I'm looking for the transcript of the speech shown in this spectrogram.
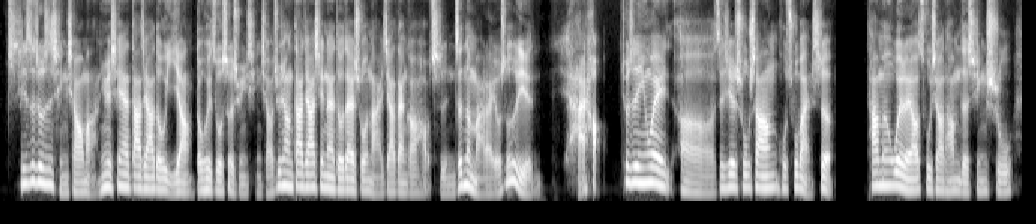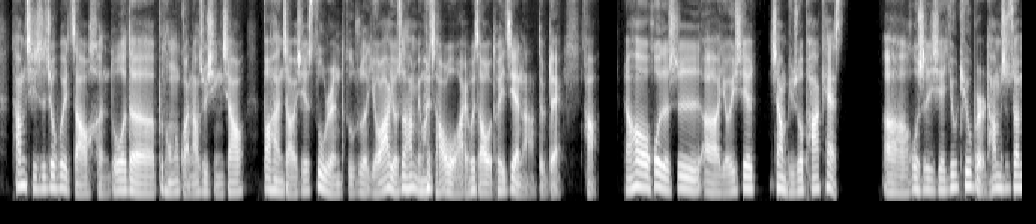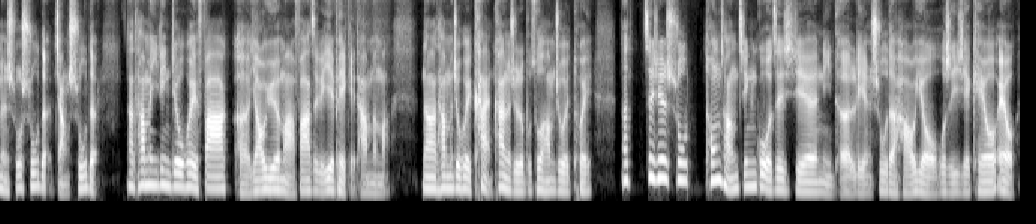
其实就是行销嘛，因为现在大家都一样，都会做社群行销。就像大家现在都在说哪一家蛋糕好吃，你真的买来有时候也也还好，就是因为呃这些书商或出版社，他们为了要促销他们的新书，他们其实就会找很多的不同的管道去行销，包含找一些素人读书的，有啊，有时候他们也会找我啊，也会找我推荐啊，对不对？好，然后或者是呃有一些像比如说 Podcast。呃，或是一些 YouTuber，他们是专门说书的、讲书的，那他们一定就会发呃邀约嘛，发这个业配给他们嘛，那他们就会看，看了觉得不错，他们就会推。那这些书通常经过这些你的脸书的好友或者一些 KOL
